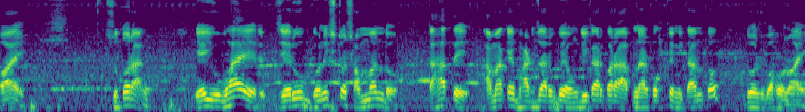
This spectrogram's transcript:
হয়। সুতরাং এই উভয়ের যেরূপ ঘনিষ্ঠ সম্বন্ধ, তাহাতে আমাকে ভার্যারূপে অঙ্গীকার করা আপনার পক্ষে নিতান্ত দোষবহ নয়।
